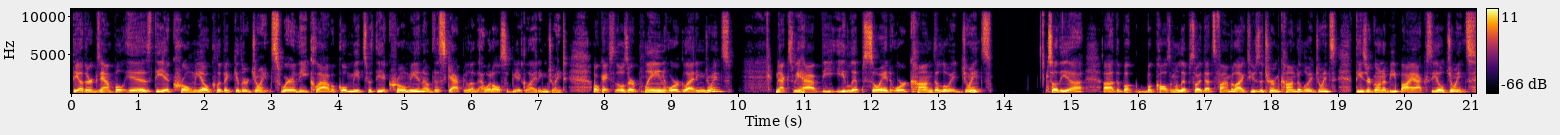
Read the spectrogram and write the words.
The other example is the acromioclavicular joints, where the clavicle meets with the acromion of the scapula. That would also be a gliding joint. Okay, so those are plane or gliding joints. Next we have the ellipsoid or condyloid joints. So the uh, uh, the book book calls them ellipsoid. That's fine, but I like to use the term condyloid joints. These are going to be biaxial joints,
